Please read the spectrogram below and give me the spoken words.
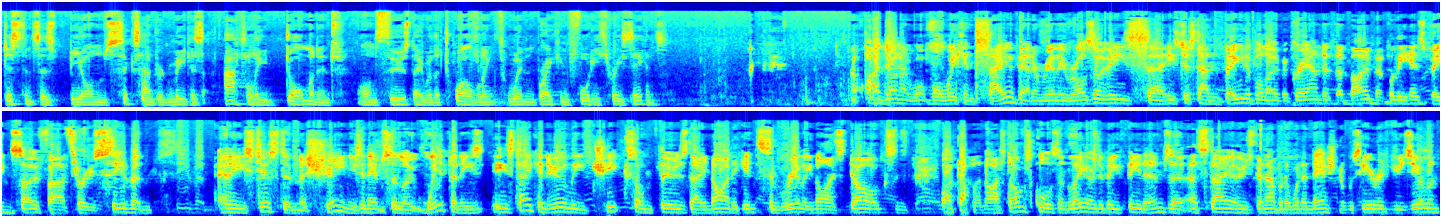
distances beyond 600 metres, utterly dominant on Thursday with a 12 length win, breaking 43 seconds. I don't know what more we can say about him, really, Rosso. He's uh, he's just unbeatable over ground at the moment. Well, he has been so far through seven, and he's just a machine. He's an absolute weapon. He's he's taken early checks on Thursday night against some really nice dogs, and well, a couple of nice dogs. Claus and Leo, to be fair to him, a, a stayer who's been able to win a nationals here in New Zealand,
